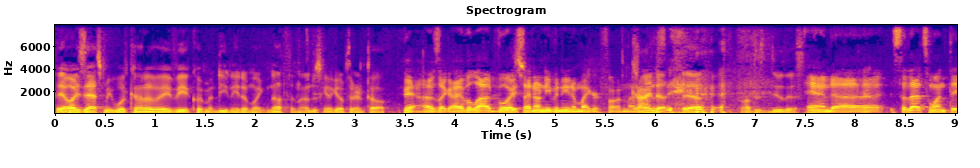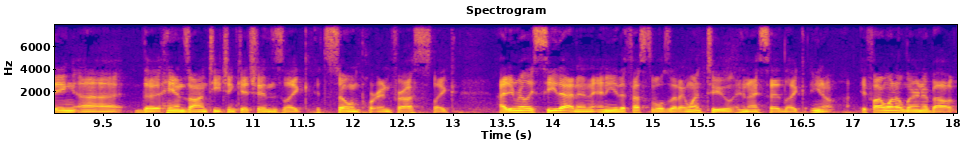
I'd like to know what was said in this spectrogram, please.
They always ask me, what kind of AV equipment do you need? I'm like, nothing. I'm just going to get up there and talk. Yeah, I was like, I have a loud voice. I don't even need a microphone. Like, Kind of, yeah. I'll just do this. And uh, so that's one thing. Uh, the hands-on teaching kitchens, like it's so important for us. Like I didn't really see that in any of the festivals that I went to, and I said, like, you know, if I want to learn about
